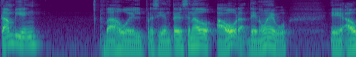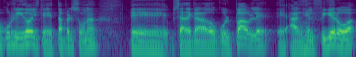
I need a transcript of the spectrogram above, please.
también bajo el presidente del Senado, ahora de nuevo, eh, ha ocurrido el que esta persona eh, se ha declarado culpable, eh, Ángel Figueroa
